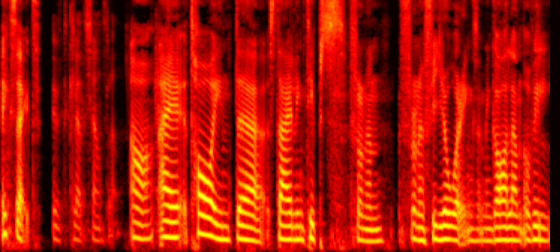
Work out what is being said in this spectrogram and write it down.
Exakt. Utklädd-känslan. Ja, nej, ta inte stylingtips från en, från en fyraåring som är galen och vill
